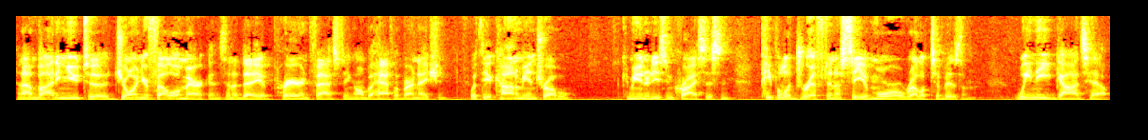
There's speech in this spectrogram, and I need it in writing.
and I'm inviting you to join your fellow Americans in a day of prayer and fasting on behalf of our nation. With the economy in trouble, communities in crisis, and people adrift in a sea of moral relativism, we need God's help.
